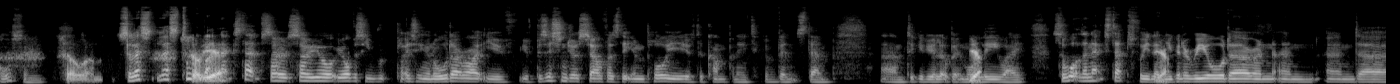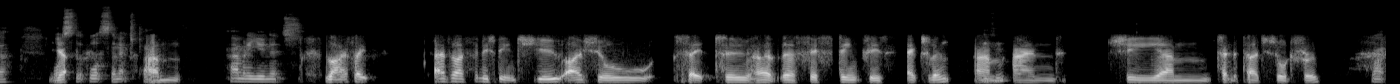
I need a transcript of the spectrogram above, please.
Awesome. So um, So let's let's talk So, about yeah. next steps. So so you're you're obviously placing an order, right? You've you've positioned yourself as the employee of the company to convince them um, to give you a little bit more Yeah. leeway. So what are the next steps for you then? Yeah. You're going to reorder and and and uh, what's the what's the next plan? um, How many units? like I say, as I finish speaking to you, I shall say to her the fifteenth is excellent, um, and she um, sent the purchase order through. Right.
